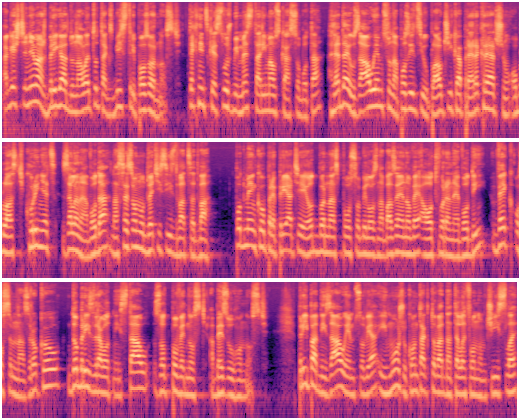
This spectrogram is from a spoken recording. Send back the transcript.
Ak ešte nemáš brigádu na leto, tak zbystri pozornosť. Technické služby mesta Rimavská sobota hľadajú záujemcu na pozíciu plavčíka pre rekreačnú oblasť Kurinec Zelená voda na sezónu 2022. Podmienkou pre prijatie je odborná spôsobilosť na bazénové a otvorené vody, vek 18 rokov, dobrý zdravotný stav, zodpovednosť a bezúhonnosť. Prípadní záujemcovia ich môžu kontaktovať na telefónnom čísle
